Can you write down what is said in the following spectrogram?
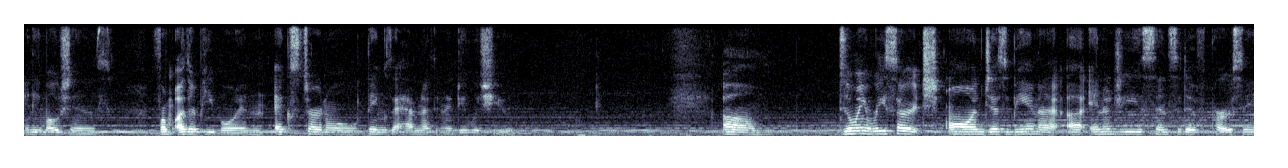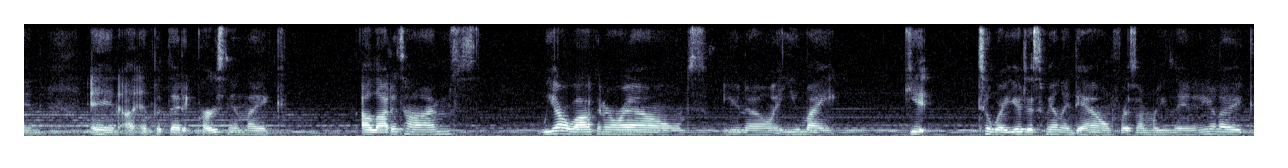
and emotions from other people and external things that have nothing to do with you. Um, doing research on just being a, a energy sensitive person and an empathetic person. Like a lot of times we are walking around, you know, and you might get to where you're just feeling down for some reason and you're like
